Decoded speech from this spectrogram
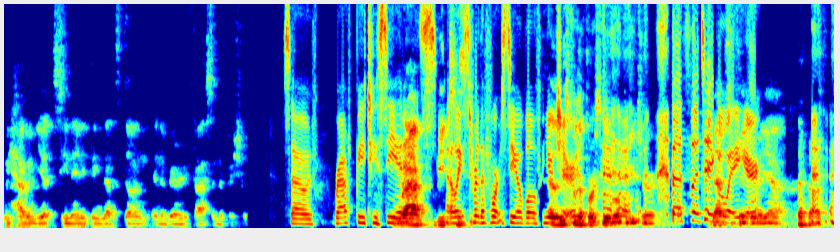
we haven't yet seen anything that's done in a very fast and efficient so wrapped BTC it wrapped is, BTC. at least for the foreseeable future. At least for the foreseeable future. That's the takeaway here. yeah.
